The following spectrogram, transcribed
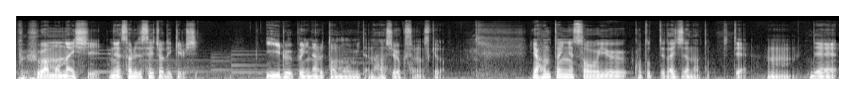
不安もないし、ね、それで成長できるしいいループになると思うみたいな話をよくするんですけど。いや本当にねそういうことって大事だなと思ってて。うん。で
